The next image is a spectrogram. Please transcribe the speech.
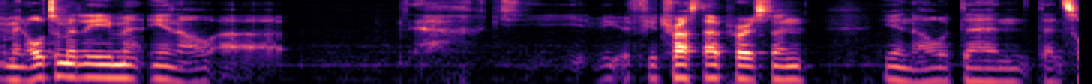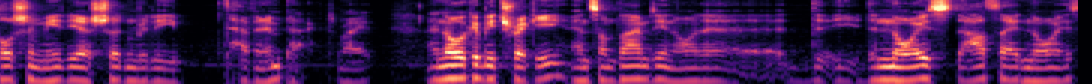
I mean, ultimately, you know. Uh, if you trust that person, you know, then then social media shouldn't really have an impact, right? I know it could be tricky, and sometimes you know the the, the noise, the outside noise,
